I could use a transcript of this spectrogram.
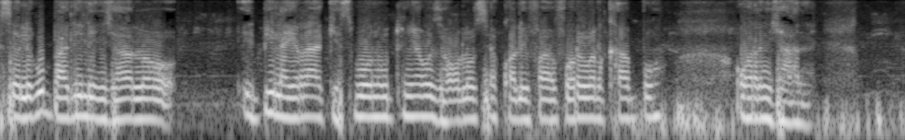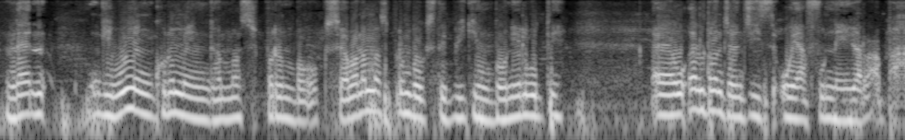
sele kubhalile njalo impila iragi sibone ukuthi unyaka ozalo siyaqualify for i-world cup or njani. Then ngibuye ngikhulume ngama-springboks. Yabona ama-springboks the big ngibonile ukuthi um u-elton jantshis uyafuneka lapha.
